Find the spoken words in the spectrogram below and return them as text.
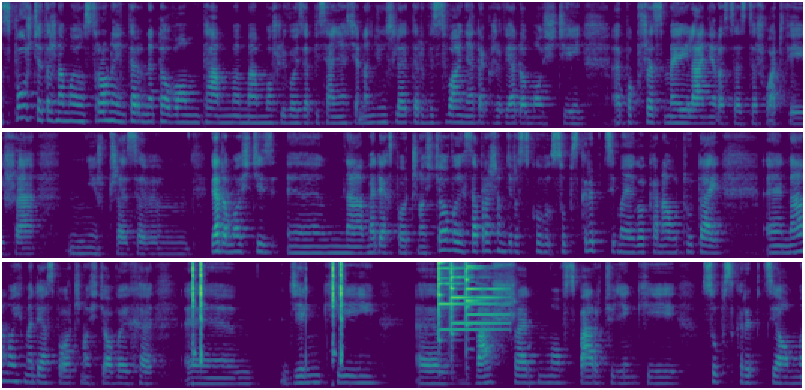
Spójrzcie też na moją stronę internetową, tam mam możliwość zapisania się na newsletter, wysłania także wiadomości e, poprzez maila, nieraz to jest też łatwiejsze niż przez wiadomości na mediach społecznościowych. Zapraszam Cię do subskrypcji mojego kanału tutaj e, na moich mediach społecznościowych. E, Dzięki Waszemu wsparciu, dzięki subskrypcjom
